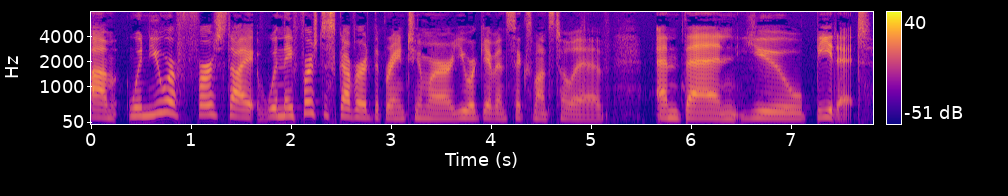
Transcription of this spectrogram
Um, when you were first di- when they first discovered the brain tumor, you were given six months to live, and then you beat it,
